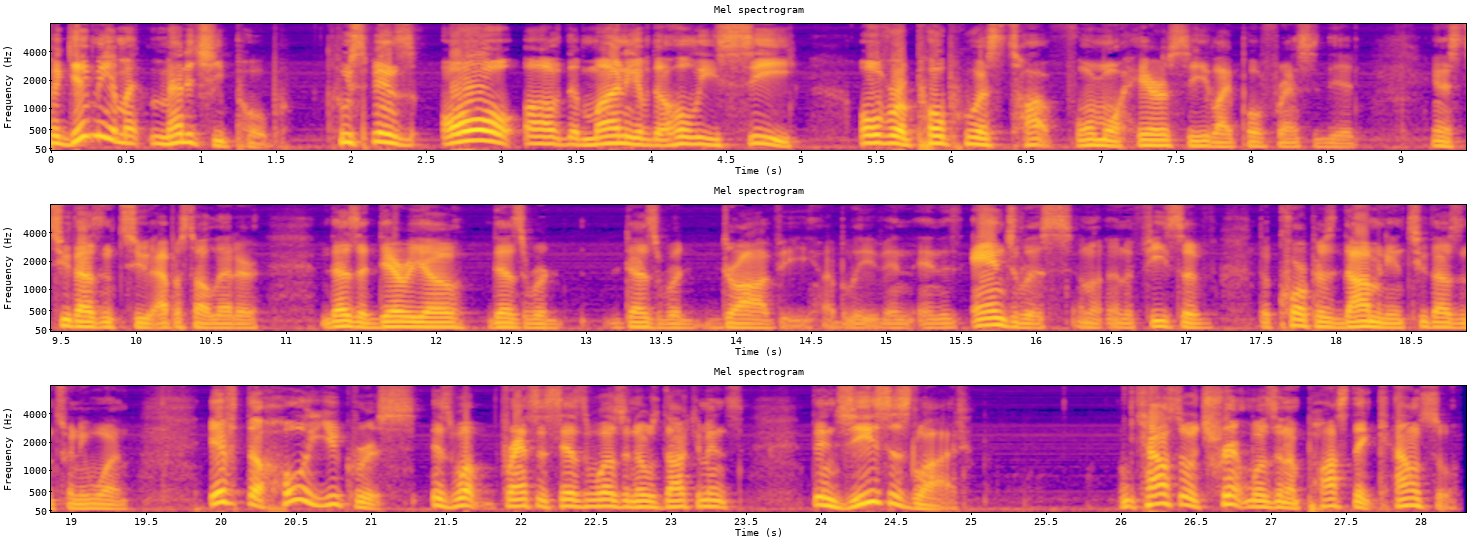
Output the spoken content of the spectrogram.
but give me a Medici pope who spends all of the money of the Holy See over a pope who has taught formal heresy like Pope Francis did in his 2002 apostolic letter, Desiderio Desideravi, I believe, and, and his Angelus on the feast of the Corpus Domini in 2021. If the Holy Eucharist is what Francis says it was in those documents, then Jesus lied. The Council of Trent was an apostate council.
